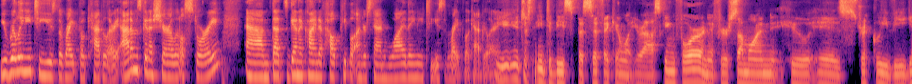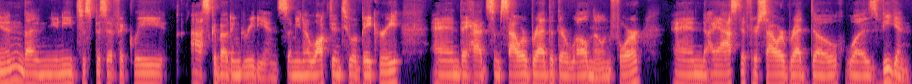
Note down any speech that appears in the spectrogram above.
you really need to use the right vocabulary. Adam's going to share a little story um, that's going to kind of help people understand why they need to use the right vocabulary. You, you just need to be specific specific in what you're asking for. And if you're someone who is strictly vegan, then you need to specifically ask about ingredients. I mean, I walked into a bakery and they had some sour bread that they're well known for. And I asked if their sour bread dough was vegan.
